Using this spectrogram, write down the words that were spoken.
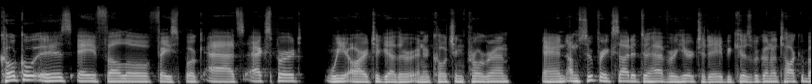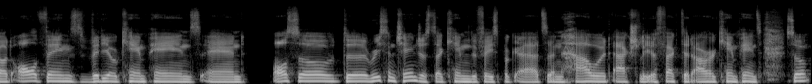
Coco is a fellow Facebook ads expert. We are together in a coaching program. And I'm super excited to have her here today because we're going to talk about all things video campaigns and also the recent changes that came to Facebook ads and how it actually affected our campaigns. So,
